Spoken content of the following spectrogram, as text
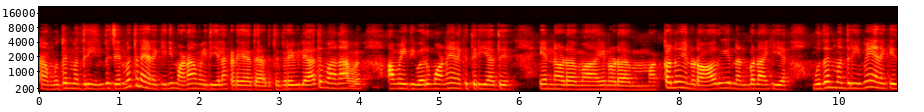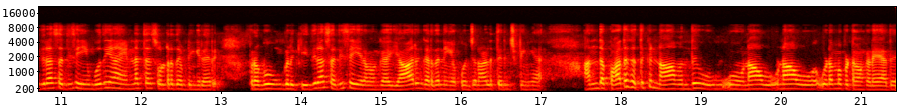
முதன் மந்திரி இந்த ஜென்மத்தில் எனக்கு இனி மன அமைதியெல்லாம் கிடையாது. அடுத்த பிறவிலையாவது மன அமைதி வருமானம் எனக்கு தெரியாது. என்னோட ம என்னோட மக்களும் என்னோட ஆருயிர் நண்பனாகிய முதன் மந்திரியுமே எனக்கு எதிராக சதி செய்யும்போது நான் என்னத்தை சொல்கிறது அப்படிங்கிறாரு. பிரபு உங்களுக்கு எதிராக சதி செய்கிறவங்க யாருங்கிறத நீங்கள் கொஞ்ச நாள் தெரிஞ்சுப்பீங்க. அந்த பாதகத்துக்கு நான் வந்து நான் நான் உடம்பப்பட்டவன் கிடையாது.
